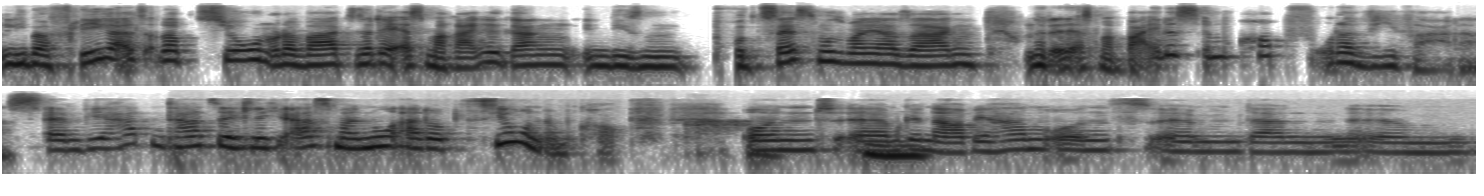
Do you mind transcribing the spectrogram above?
lieber Pflege als Adoption? Oder war, seid ihr erstmal reingegangen in diesen Prozess, muss man ja sagen, und hattet erstmal beides im Kopf? Oder wie war das? Ähm, wir hatten tatsächlich erstmal nur Adoption im Kopf. Ah. Und ähm, mhm. genau, wir haben uns ähm, dann ähm,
